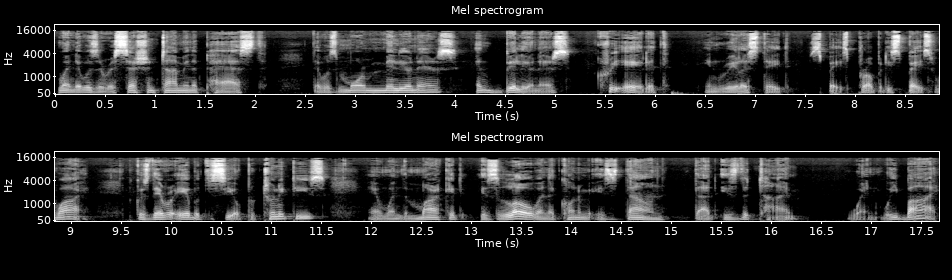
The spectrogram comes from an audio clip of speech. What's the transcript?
when there was a recession time in the past, there was more millionaires and billionaires created in real estate space, property space. Why? Because they were able to see opportunities and when the market is low, and the economy is down, that is the time when we buy.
